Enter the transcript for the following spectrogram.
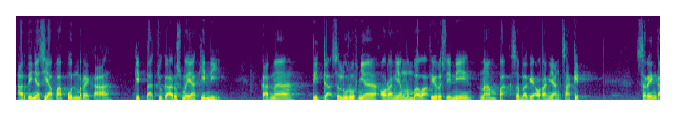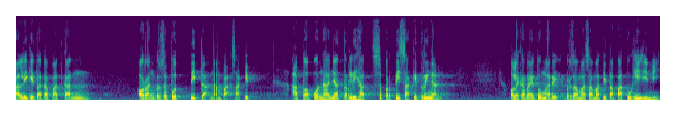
Artinya siapa pun mereka, kita juga harus meyakini karena tidak seluruhnya orang yang membawa virus ini nampak sebagai orang yang sakit. Seringkali kita dapatkan orang tersebut tidak nampak sakit ataupun hanya terlihat seperti sakit ringan. Oleh karena itu mari bersama-sama kita patuhi ini.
